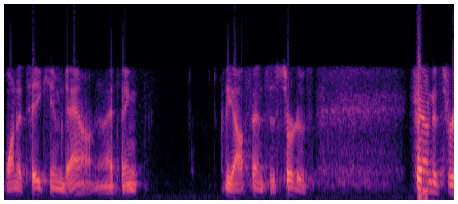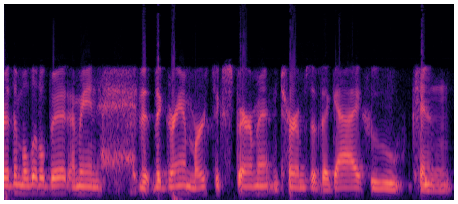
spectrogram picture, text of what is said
want to take him down, and I think the offense is sort of found its rhythm a little bit. I mean, the, the Graham Mertz experiment in terms of the guy who can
